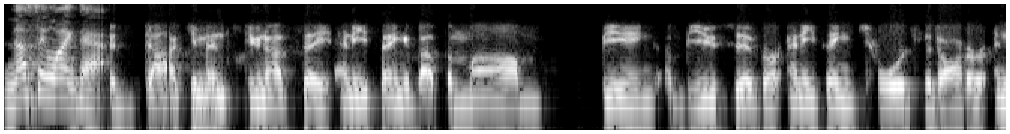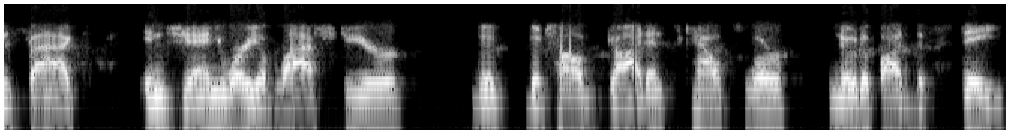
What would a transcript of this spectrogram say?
nothing like that? The documents do not say anything about the mom being abusive or anything towards the daughter. In fact, in January of last year, the, the child's guidance counselor notified the state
